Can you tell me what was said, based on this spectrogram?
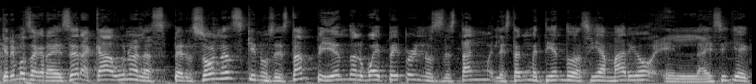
Queremos agradecer a cada una de las personas que nos están pidiendo el white paper, nos están, le están metiendo así a Mario, el, así que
